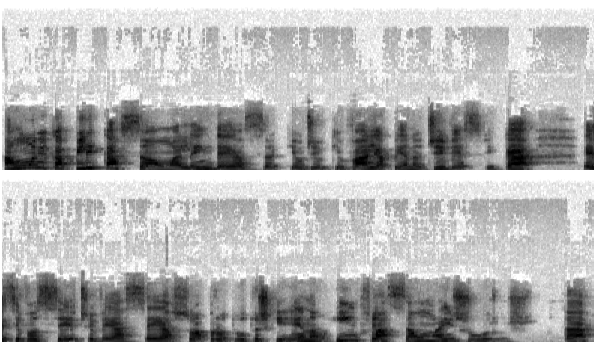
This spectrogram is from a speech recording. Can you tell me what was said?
A única aplicação, além dessa, que eu digo que vale a pena diversificar, é se você tiver acesso a produtos que rendam inflação mais juros, tá?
